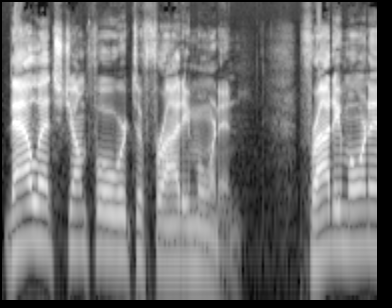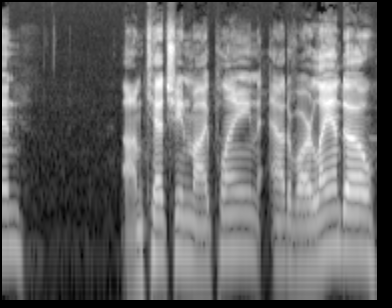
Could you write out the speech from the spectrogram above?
Now let's jump forward to Friday morning. Friday morning, I'm catching my plane out of Orlando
